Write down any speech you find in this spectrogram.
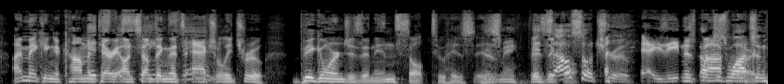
I'm making a commentary on something that's thing. actually true. Big Orange is an insult to his his Here's me. It's physical. also true. yeah, he's eating his I'm just watching.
